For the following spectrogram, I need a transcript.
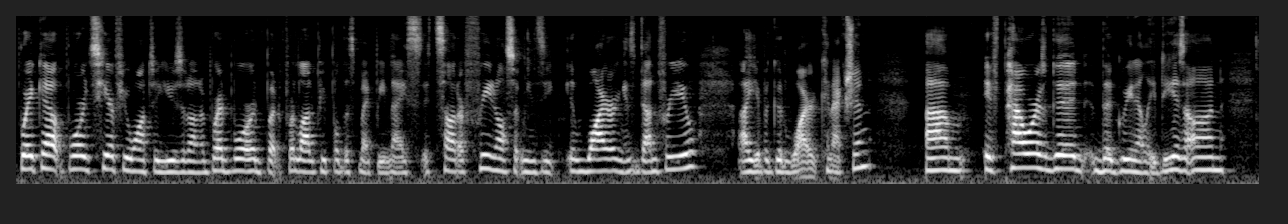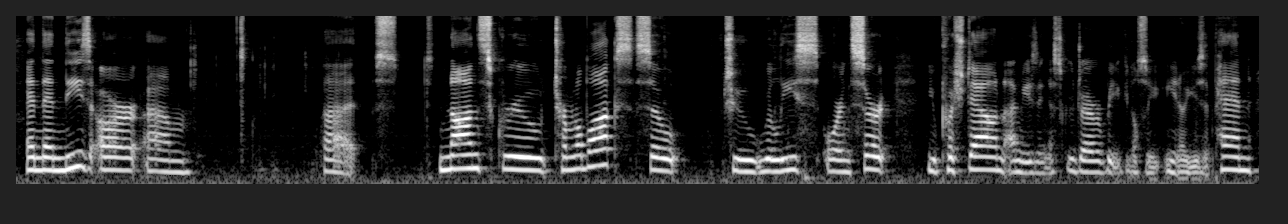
breakout boards here if you want to use it on a breadboard, but for a lot of people, this might be nice. It's solder free, and also it means the wiring is done for you. Uh, you have a good wired connection. Um, if power is good, the green LED is on. And then these are um, uh, non-screw terminal blocks. So to release or insert, you push down. I'm using a screwdriver, but you can also you know use a pen,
